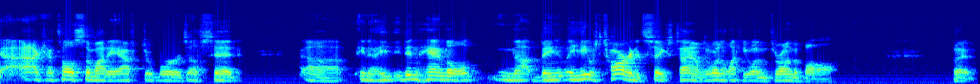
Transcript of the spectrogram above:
I, I told somebody afterwards, I said, uh, you know, he, he, didn't handle not being, he was targeted six times. It wasn't like he wasn't throwing the ball. But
